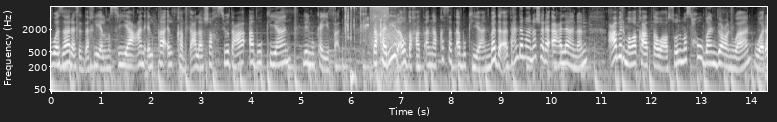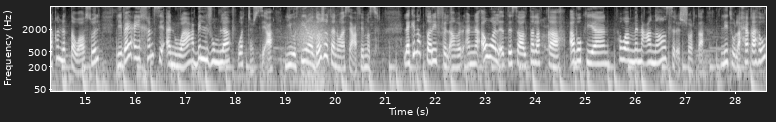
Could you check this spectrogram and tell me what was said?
وزارة الداخلية المصرية عن إلقاء القبض على شخص يدعى أبو كيان للمكيفات. تقارير أوضحت أن قصة أبو كيان بدأت عندما نشر إعلانا عبر مواقع التواصل مصحوبا بعنوان ورقم للتواصل لبيع خمس أنواع بالجملة والتجزئة ليثير ضجة واسعة في مصر. لكن الطريف في الأمر أن أول اتصال تلقاه أبو كيان هو من عناصر الشرطة لتلاحقه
